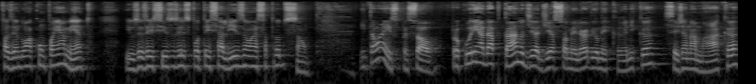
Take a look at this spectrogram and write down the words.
fazendo um acompanhamento e os exercícios eles potencializam essa produção. Então é isso, pessoal. Procurem adaptar no dia a dia a sua melhor biomecânica, seja na maca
